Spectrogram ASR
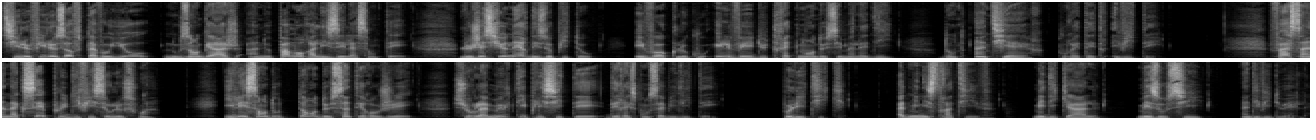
Si le philosophe Tavoyo nous engage à ne pas moraliser la santé, le gestionnaire des hôpitaux évoque le coût élevé du traitement de ces maladies, dont un tiers pourrait être évité. Face à un accès plus difficile aux soins, il est sans doute temps de s'interroger sur la multiplicité des responsabilités politiques, administratives, médicales, mais aussi individuelles.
